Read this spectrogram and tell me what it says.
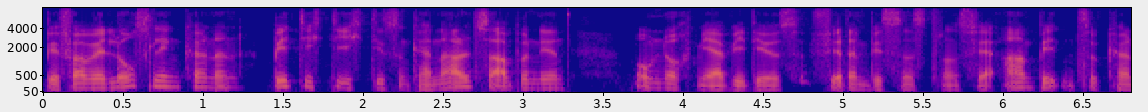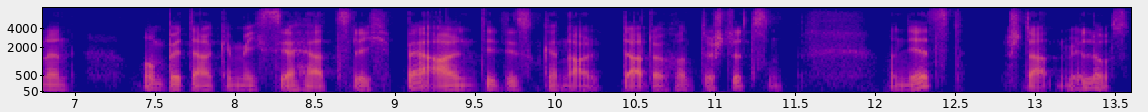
Bevor wir loslegen können, bitte ich dich, diesen Kanal zu abonnieren, um noch mehr Videos für den Wissenstransfer anbieten zu können und bedanke mich sehr herzlich bei allen, die diesen Kanal dadurch unterstützen. Und jetzt starten wir los.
